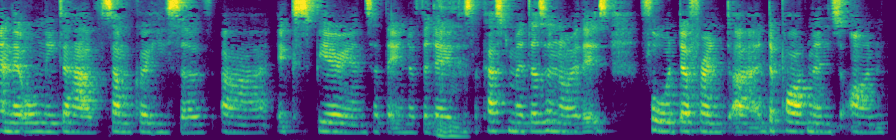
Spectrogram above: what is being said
and they all need to have some cohesive uh, experience at the end of the Mm-hmm. day because the customer doesn't know there's four different uh, departments on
